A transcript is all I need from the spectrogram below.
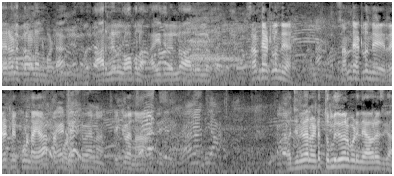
నెలల పిల్లలు అనమాట ఆరు నెలల లోపల ఐదు నెలలు ఆరు నెలలు ఉంటాయి. సంత ఎట్లుంది? సంత ఎట్లుంది? రేట్లు ఎక్కువ ఉన్నాయా? ఎక్కువేనా? పద్దెనిమిది వేలు అంటే తొమ్మిది వేలు పడింది యావరేజ్గా.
